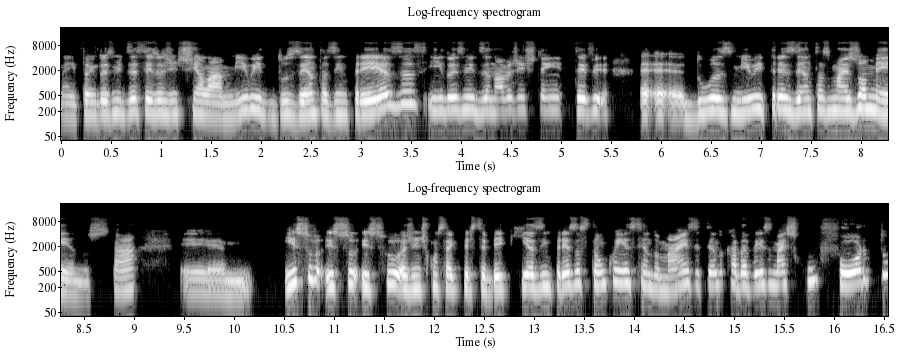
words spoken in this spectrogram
Então, em 2016, a gente tinha lá 1.200 empresas, e em 2019 a gente tem, teve é, 2.300 é, mais ou menos. Tá? É, isso, isso, isso a gente consegue perceber que as empresas estão conhecendo mais e tendo cada vez mais conforto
